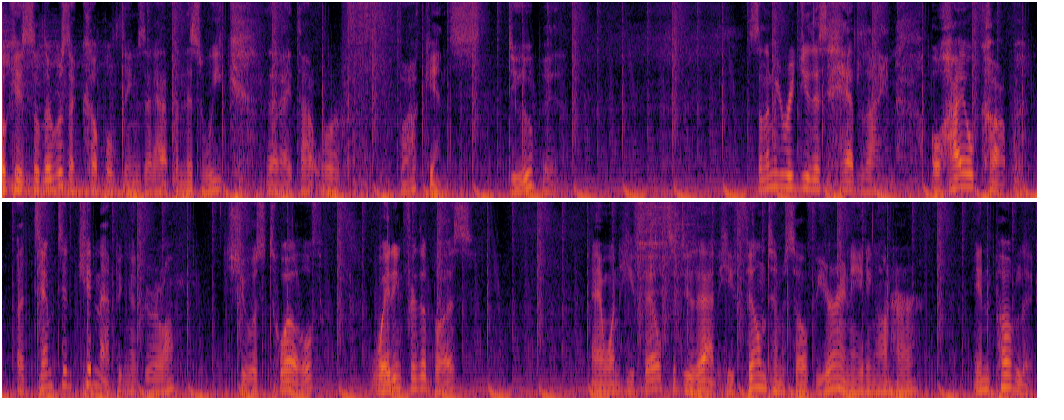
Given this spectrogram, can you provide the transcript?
Okay, so there was a couple things that happened this week that I thought were fucking stupid. So let me read you this headline. Ohio cop attempted kidnapping a girl. She was 12, waiting for the bus. And when he failed to do that, he filmed himself urinating on her in public.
